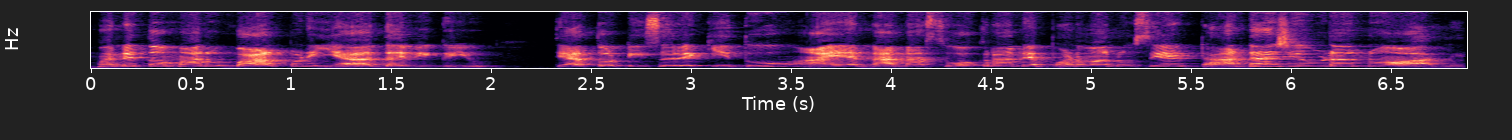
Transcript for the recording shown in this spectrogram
મને તો મારું બાળપણ યાદ આવી ગયું. ત્યાં તો ટીચરે કીધું, અહીંયા નાના છોકરાને ભણવાનું છે, ઢાંઢા જેવડા ન હાલે.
